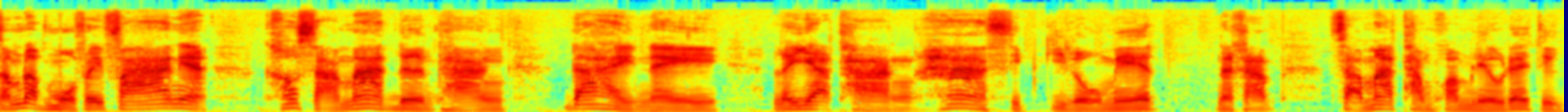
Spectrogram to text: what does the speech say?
สำหรับโหมดไฟฟ้าเนี่ยเขาสามารถเดินทางได้ในระยะทาง 50 กิโลเมตร นะครับสามารถทำความเร็วได้ถึง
